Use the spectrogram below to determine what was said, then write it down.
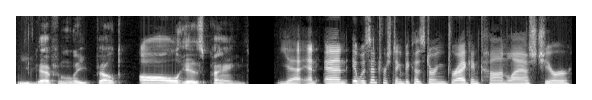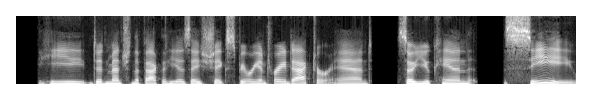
You definitely felt all his pain. Yeah, and and it was interesting because during Dragon Con last year, he did mention the fact that he is a Shakespearean trained actor, and so you can see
